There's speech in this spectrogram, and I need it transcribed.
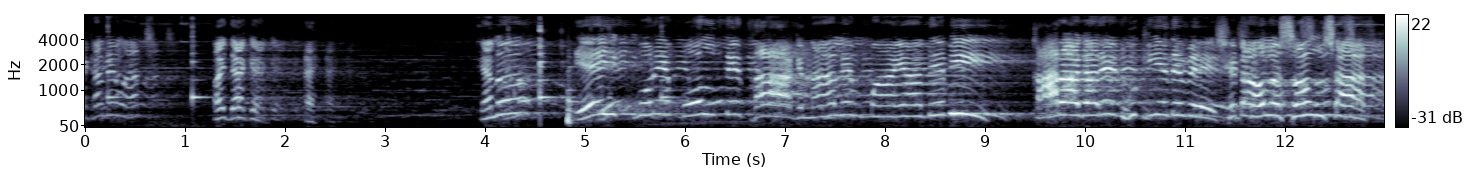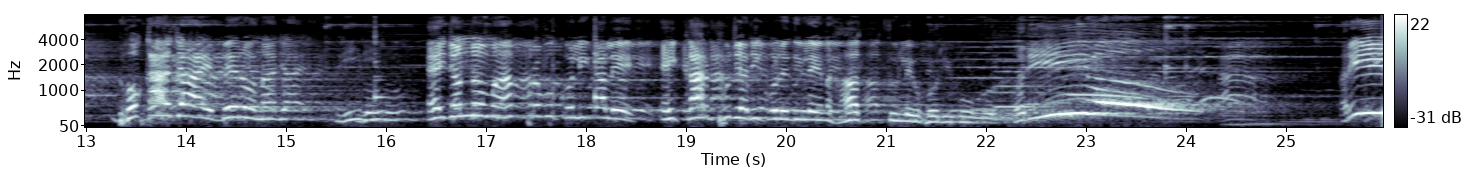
এখানেও আছে ওই দেখেন। কেন? এই করে বলতে থাক নাহলে মায়া দেবী কারাগারে ঢুকিয়ে দেবে। সেটা হলো সংসার। ঢোকা যায় বেরো না যায়। এই জন্য মহাপ্রভু কলিকালে এই কার পূজারি করে দিলেন হাত তুলে হরিব। বল হরি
